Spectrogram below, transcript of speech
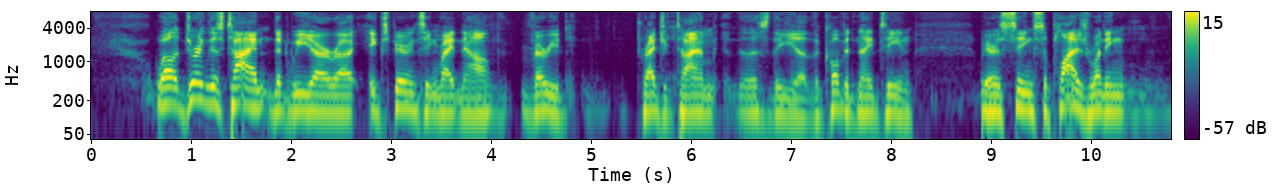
well, during this time that we are uh, experiencing right now, very tragic time. This the uh, the COVID nineteen. We are seeing supplies running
